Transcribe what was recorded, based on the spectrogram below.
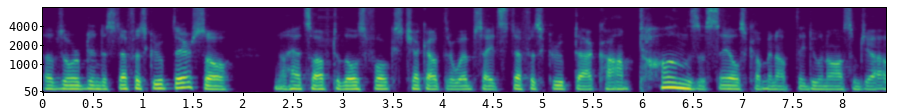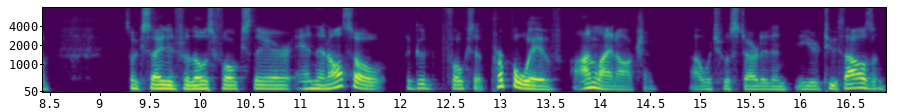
absorbed into Steffes Group there. So, you know, hats off to those folks. Check out their website, steffesgroup.com. Tons of sales coming up. They do an awesome job. So excited for those folks there. And then also the good folks at Purple Wave online auction, uh, which was started in the year 2000.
